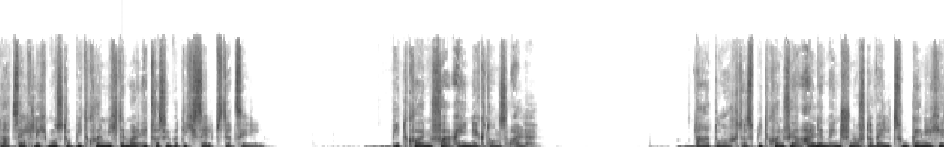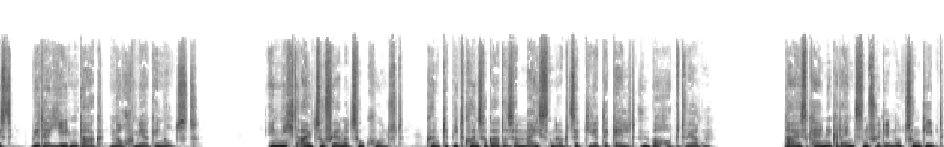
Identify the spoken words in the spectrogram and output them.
Tatsächlich musst du Bitcoin nicht einmal etwas über dich selbst erzählen. Bitcoin vereinigt uns alle. Dadurch, dass Bitcoin für alle Menschen auf der Welt zugänglich ist, wird er jeden Tag noch mehr genutzt. In nicht allzu ferner Zukunft könnte Bitcoin sogar das am meisten akzeptierte Geld überhaupt werden. Da es keine Grenzen für die Nutzung gibt,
